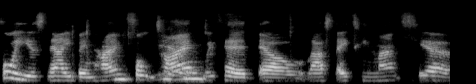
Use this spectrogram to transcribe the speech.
Four years now, you've been home full time. We've had our last 18 months. Yeah.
